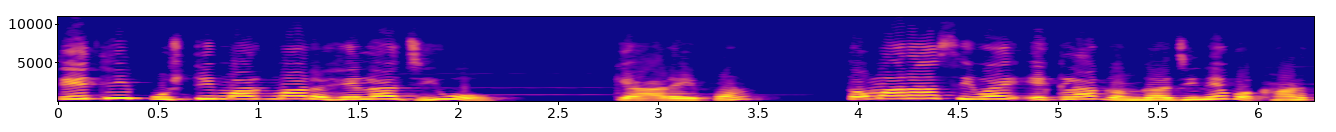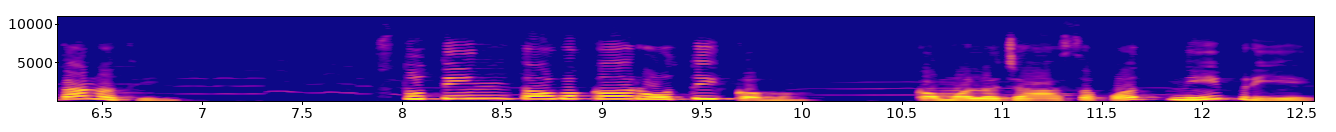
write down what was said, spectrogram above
તેથી પુષ્ટિ માર્ગમાં રહેલા જીવો ક્યારેય પણ તમારા સિવાય એકલા ગંગાજીને વખાણતા નથી. સ્તુતિન તવ કરોતી કહ કમલજાસ પત્ની પ્રિયે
